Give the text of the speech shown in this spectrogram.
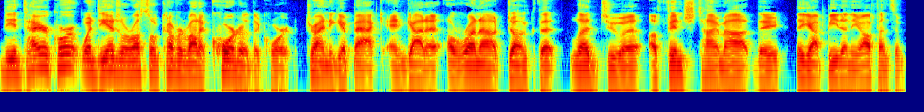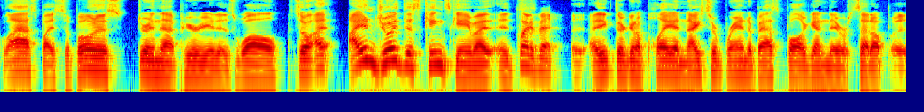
the entire court when D'Angelo Russell covered about a quarter of the court trying to get back and got a, a run out dunk that led to a, a Finch timeout. They they got beat on the offensive glass by Sabonis during that period as well. So I, I enjoyed this Kings game. I quite a bit. I think they're going to play a nicer brand of basketball. Again, they were set up uh,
